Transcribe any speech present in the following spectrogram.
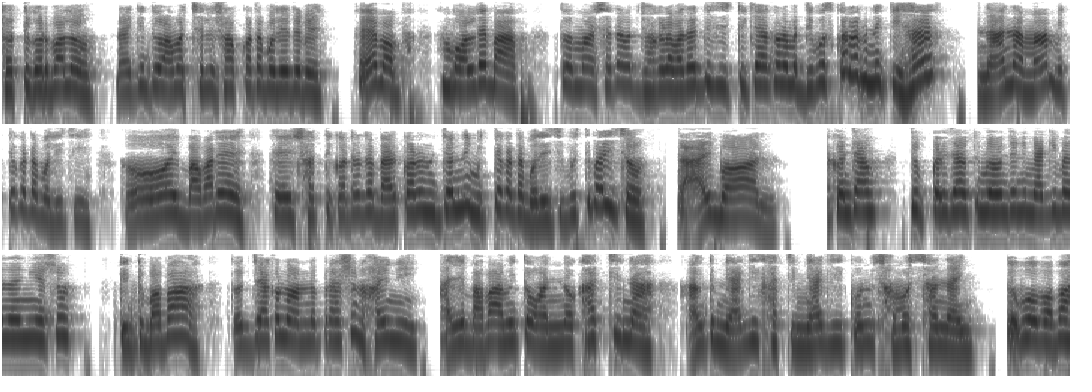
সত্যি করে বলো, না কিন্তু আমার ছেলে সব কথা বলে দেবে। হ্যাঁ বাপ, বল রে বাপ, তোর মার সাথে আমার ঝগড়া বাঁধা দিছিস, তুই কি এখন আমার দিবস করাবি নাকি হ্যাঁ? না না, মা, মিথ্যে কথা বলেছি। ওই বাবারে, এই সত্যি কথাটা বের করানোর জন্য মিথ্যে কথা বলেছি, বুঝতে পারিস তাই বল। এখন যাও চুপ করে যাও তুমি আমার জন্য ম্যাগি বানিয়ে নিয়ে এসো কিন্তু বাবা তোর যে এখন অন্নপ্রাশন হয়নি। আরে বাবা আমি তো অন্ন খাচ্ছি না। আমি তো ম্যাগি খাচ্ছি ম্যাগি কোনো সমস্যা নাই। তবুও বাবা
